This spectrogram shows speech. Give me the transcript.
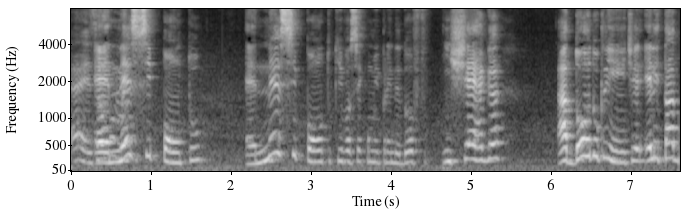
É, é, é nesse ponto, é nesse ponto que você como empreendedor enxerga a dor do cliente, ele tá,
